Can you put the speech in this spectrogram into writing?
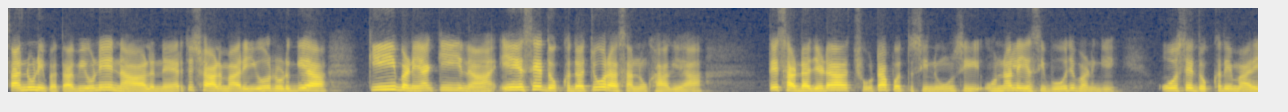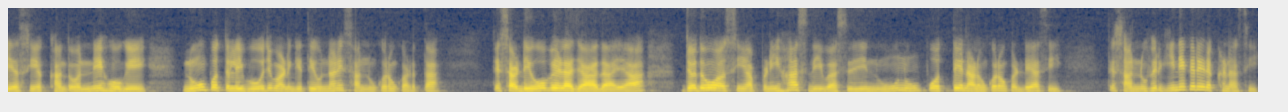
ਸਾਨੂੰ ਨਹੀਂ ਪਤਾ ਵੀ ਉਹਨੇ ਨਾਲ ਨਹਿਰ 'ਚ ਛਾਲ ਮਾਰੀ, ਉਹ ਰੁੜ ਗਿਆ, ਕੀ ਬਣਿਆ, ਕੀ ਨਾ, ਇਸੇ ਦੁੱਖ ਦਾ ਝੋਰਾ ਸਾਨੂੰ ਖਾ ਗਿਆ। ਤੇ ਸਾਡਾ ਜਿਹੜਾ ਛੋਟਾ ਪੁੱਤ ਸੀ, ਨੂੰਹ ਸੀ, ਉਹਨਾਂ ਲਈ ਅਸੀਂ ਬੋਝ ਬਣ ਗਏ। ਉਸੇ ਦੁੱਖ ਦੇ ਮਾਰੇ ਅਸੀਂ ਅੱਖਾਂ ਤੋਂ ਅੰਨੇ ਹੋ ਗਏ, ਨੂੰਹ ਪੁੱਤ ਲਈ ਬੋਝ ਬਣ ਗਏ ਤੇ ਉਹਨਾਂ ਨੇ ਸਾਨੂੰ ਘਰੋਂ ਕੱਢਤਾ। ਤੇ ਸਾਡੇ ਉਹ ਵੇਲਾ ਯਾਦ ਆਇਆ ਜਦੋਂ ਅਸੀਂ ਆਪਣੀ ਹੱਸਦੀ ਵਸਦੀ ਨੂੰਹ ਨੂੰ ਪੋਤੇ ਨਾਲੋਂ ਘਰੋਂ ਕੱਢਿਆ ਸੀ ਤੇ ਸਾਨੂੰ ਫਿਰ ਕਿਹਨੇ ਘਰੇ ਰੱਖਣਾ ਸੀ?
